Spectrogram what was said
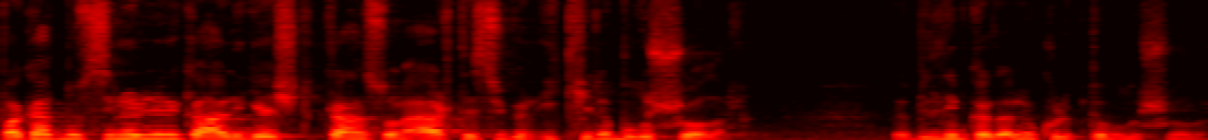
Fakat bu sinirlilik hali geçtikten sonra ertesi gün ikili buluşuyorlar. E, Bildiğim kadarıyla kulüpte buluşuyorlar.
